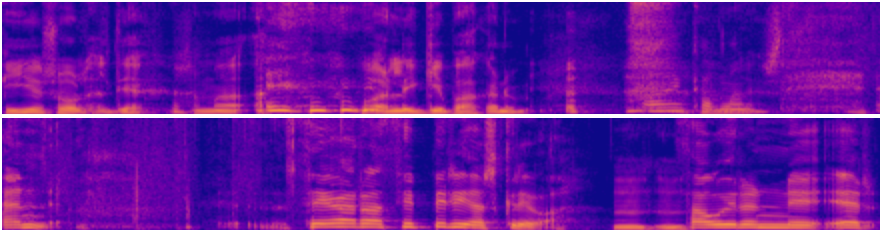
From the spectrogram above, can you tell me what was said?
fíusól held ég sem að var líka í bakkanum. En þegar að þið byrjið að skrifa, þá í rauninni er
